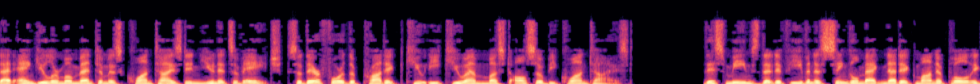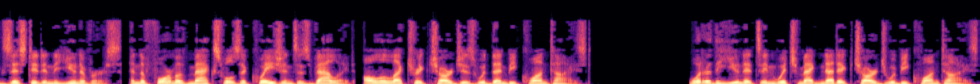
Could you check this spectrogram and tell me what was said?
that angular momentum is quantized in units of h, so therefore the product QEQM must also be quantized. This means that if even a single magnetic monopole existed in the universe, and the form of Maxwell's equations is valid, all electric charges would then be quantized. What are the units in which magnetic charge would be quantized?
